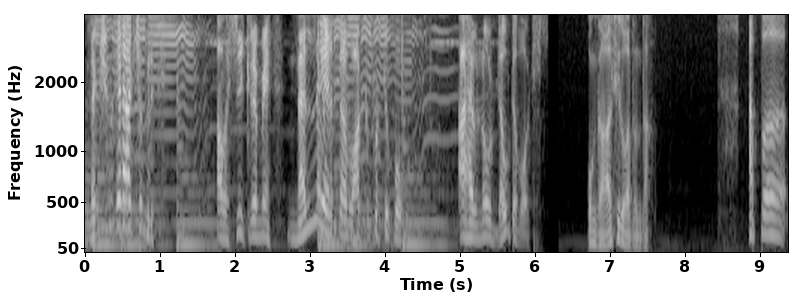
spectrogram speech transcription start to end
லட்சுமி கடாட்சம் இருக்கு. அவ சீக்கிரமே நல்ல இடத்துல வாக்குப்பட்டு போகும். I have no doubt about it உங்க ஆசீர்வாதம் தான். அப்போ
